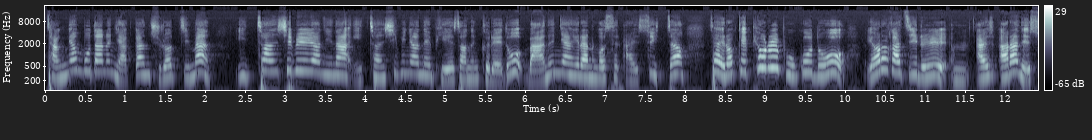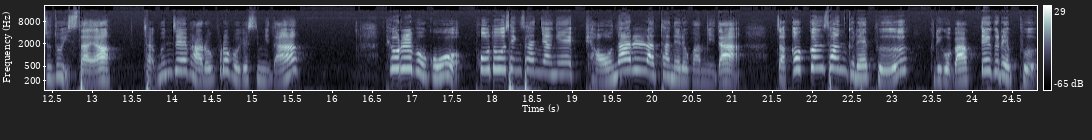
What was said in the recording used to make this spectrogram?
작년보다는 약간 줄었지만 2011년이나 2012년에 비해서는 그래도 많은 양이라는 것을 알 수 있죠. 자, 이렇게 표를 보고도 여러 가지를 음, 알, 알아낼 수도 있어요. 자, 문제 바로 풀어보겠습니다. 표를 보고 포도 생산량의 변화를 나타내려고 합니다. 자, 꺾은 선 그래프, 그리고 막대 그래프,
